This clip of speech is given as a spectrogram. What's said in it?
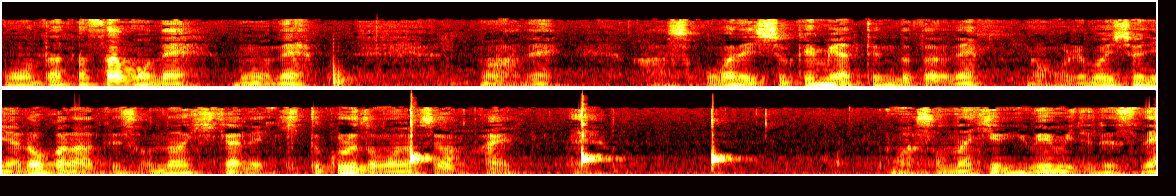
もう旦那さんもね、もうね、まあね、あそこまで一生懸命やってんだったらね、まあ、俺も一緒にやろうかなって、そんな日がね、きっと来ると思いますよ。はい。ね、まあ、そんな日を夢見てですね、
